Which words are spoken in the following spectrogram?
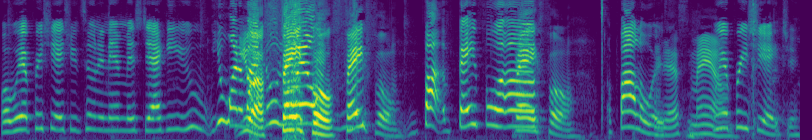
Well, we appreciate you tuning in, Miss Jackie. You you one of You my are new faithful, loyal, faithful, fo- faithful, uh, faithful. followers. Yes, ma'am. We appreciate you.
